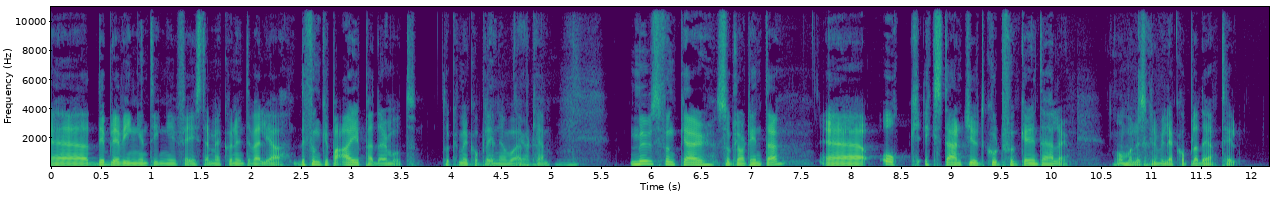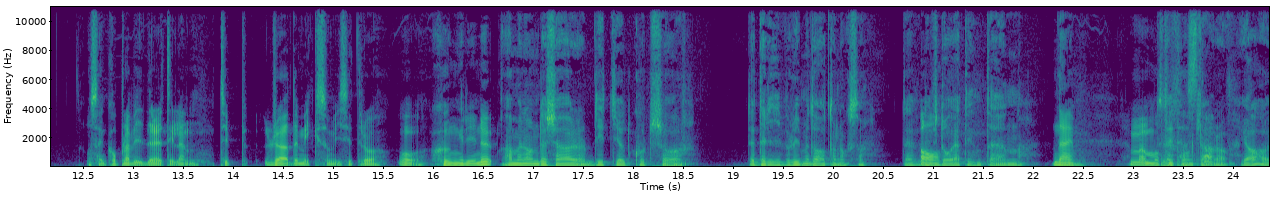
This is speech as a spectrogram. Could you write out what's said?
Eh, det blev ingenting i Facetime, jag kunde inte välja. Det funkar på iPad däremot. Då kan man koppla in en webcam. Mm. Mus funkar såklart inte. Eh, och externt ljudkort funkar inte heller. Om man nu skulle vilja koppla det till. Och sen koppla vidare till en typ rödemix som vi sitter och, och sjunger i nu. Ja, men om du kör ditt ljudkort så det driver du med datorn också. Det, det Ja. förstår jag att inte en Nej, man måste testa. Ja,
